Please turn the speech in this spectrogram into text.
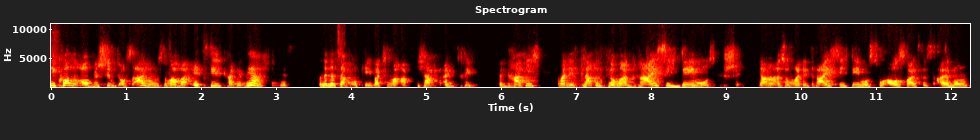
Die kommen auch bestimmt aufs Album. So, Mama, erzähl keine Märchen jetzt. Und dann sagt, okay, warte mal ab. Ich habe einen Trick. Dann habe ich meine Plattenfirma 30 Demos geschickt. Ja, also meine 30 Demos zur Auswahl des Albums.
